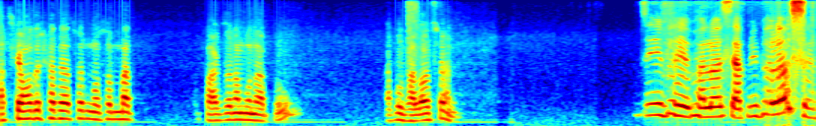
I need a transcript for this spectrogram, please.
আজকে আমাদের সাথে আছেন মোসাম্মদ ফারজানা মুন আপু। আপু ভালো আছেন? জি ভাই ভালো আছি। আপনি ভালো আছেন?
